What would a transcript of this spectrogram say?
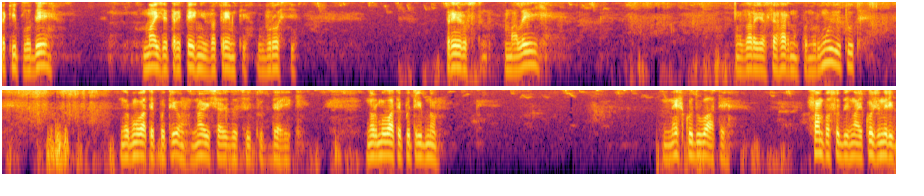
Такі плоди. Майже три тижні затримки в рості. Прирост малий. Зараз я все гарно понормую тут. Нормувати потрібно, навіть зараз доцвітуть деякі. Нормувати потрібно не шкодувати Сам по собі знаю, кожен рік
